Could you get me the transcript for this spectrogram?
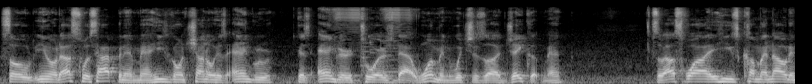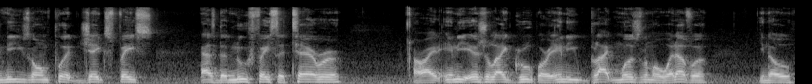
So you know that's what's happening, man. He's gonna channel his anger, his anger towards that woman, which is uh, Jacob, man. So that's why he's coming out and he's gonna put Jake's face as the new face of terror. All right, any Israelite group or any black Muslim or whatever, you know,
